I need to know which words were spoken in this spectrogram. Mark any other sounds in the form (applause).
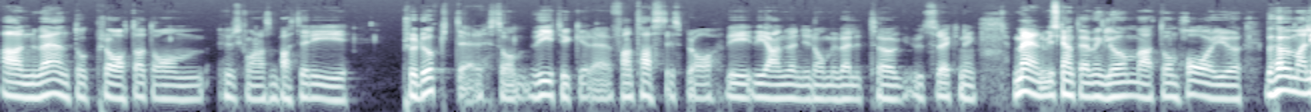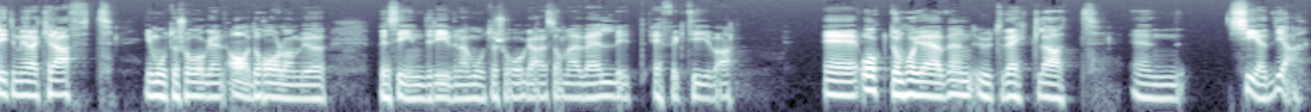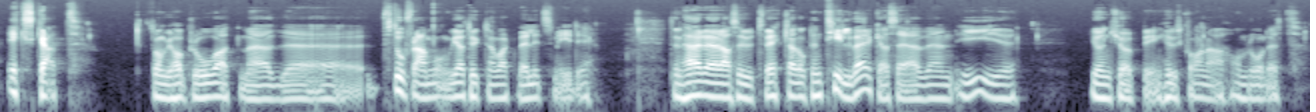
använt och pratat om Husqvarnas batteriprodukter som vi tycker är fantastiskt bra. Vi, vi använder dem i väldigt hög utsträckning. Men vi ska inte även glömma att de har ju, behöver man lite mera kraft i motorsågen, ja då har de ju bensindrivna motorsågar som är väldigt effektiva. Eh, och de har ju även utvecklat en kedja, X-Cut, som vi har provat med eh, stor framgång. Vi har tyckt den har varit väldigt smidig. Den här är alltså utvecklad och den tillverkas även i Jönköping, Huskvarna-området.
